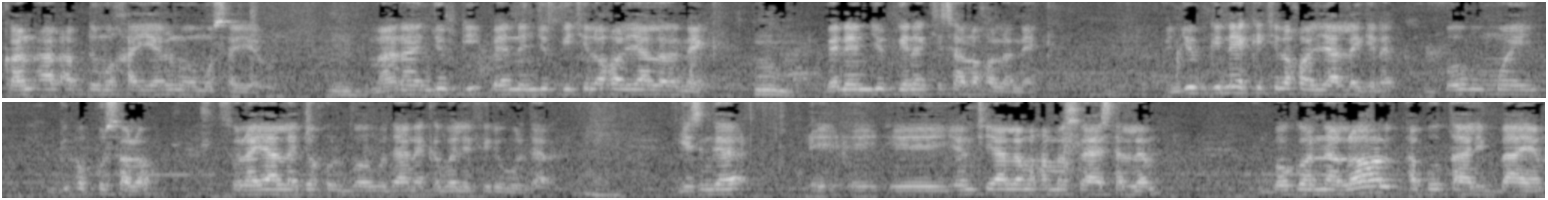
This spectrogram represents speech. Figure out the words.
kon al abdu mu xayyarun wa musayyarun maanaam njub gi benn njub gi ci loxol yàlla la nekk beneen njub gi nag ci sa loxo la nekk njub gi nekk ci loxol yàlla gi nag boobu mooy gi ëpp solo su la yàlla joxul boobu daanaka bale firiwul dara gis nga yonent yàlla muhammad sallallahu alayhi wa sallam bëggoon na lool Abu Taalib baayam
